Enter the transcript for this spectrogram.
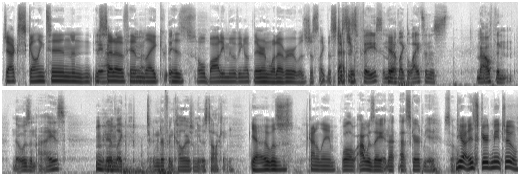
Jack Skellington, and They instead ha- of him yeah. like They- his whole body moving up there and whatever, it was just like the statue. just statue. his face, and they Yeah. had like lights in his mouth and nose and eyes, and Mm-hmm. it had like turn different colors when he was talking. Yeah, it was kind of lame. Well, I was eight, and that, that scared me. So Yeah, it scared me too.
